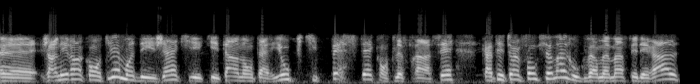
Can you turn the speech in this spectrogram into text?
euh, j'en ai rencontré, moi, des gens qui, qui étaient en Ontario puis qui pestaient contre le français. Quand tu es un fonctionnaire au gouvernement fédéral,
